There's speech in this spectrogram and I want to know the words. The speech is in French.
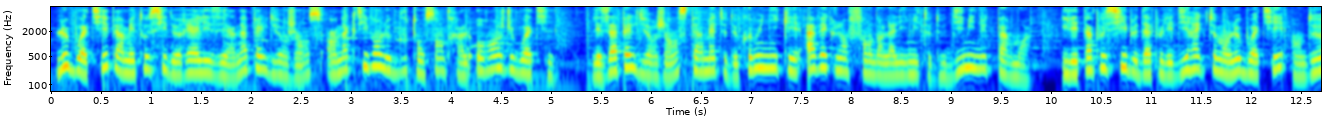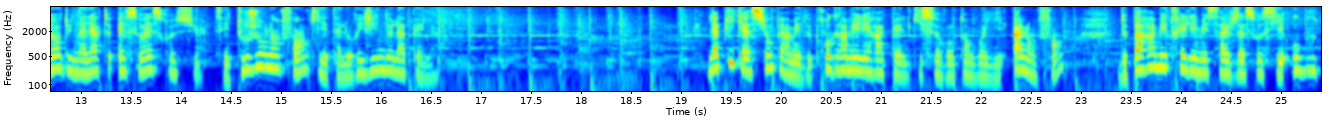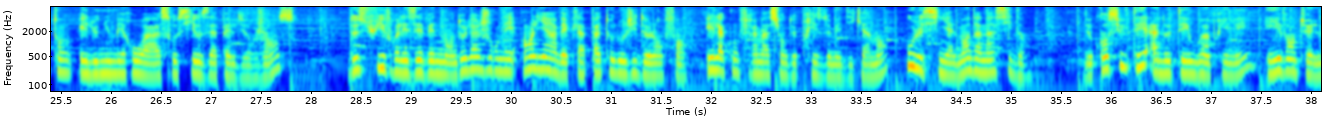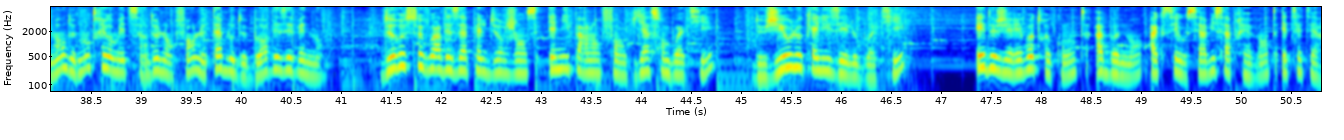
Le boîtier permet aussi de réaliser un appel d'urgence en activant le bouton central orange du boîtier. Les appels d'urgence permettent de communiquer avec l'enfant dans la limite de 10 minutes par mois. Il est impossible d'appeler directement le boîtier en dehors d'une alerte SOS reçue. C'est toujours l'enfant qui est à l'origine de l'appel. L'application permet de programmer les rappels qui seront envoyés à l'enfant, de paramétrer les messages associés au bouton et le numéro à associer aux appels d'urgence, de suivre les événements de la journée en lien avec la pathologie de l'enfant et la confirmation de prise de médicaments ou le signalement d'un incident, de consulter, annoter ou imprimer et éventuellement de montrer au médecin de l'enfant le tableau de bord des événements, de recevoir des appels d'urgence émis par l'enfant via son boîtier, de géolocaliser le boîtier et de gérer votre compte, abonnement, accès aux services après-vente, etc.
